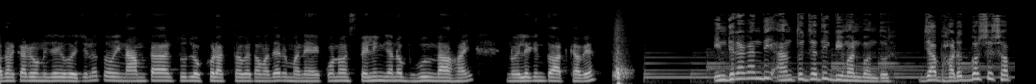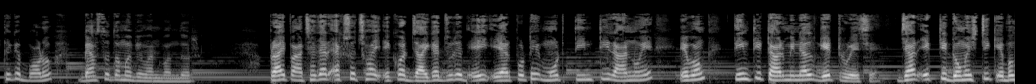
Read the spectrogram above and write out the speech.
আধার কার্ড অনুযায়ী হয়েছিল, তো ওই নামটা একটু লক্ষ্য রাখতে হবে তোমাদের মানে কোনো স্পেলিং যেন ভুল না হয়, নইলে কিন্তু আটকাবে। ইন্দিরা গান্ধী আন্তর্জাতিক বিমানবন্দর, যা ভারতবর্ষের সব থেকে বড় ব্যস্ততম বিমানবন্দর। প্রায় পাঁচ হাজার একশো ছয় একর জায়গা জুড়ে এই এয়ারপোর্টে মোট তিনটি রানওয়ে এবং তিনটি টার্মিনাল গেট রয়েছে, যার একটি ডোমেস্টিক এবং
